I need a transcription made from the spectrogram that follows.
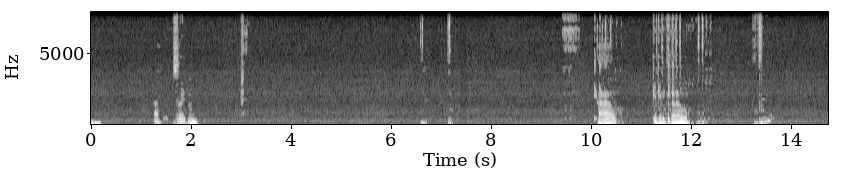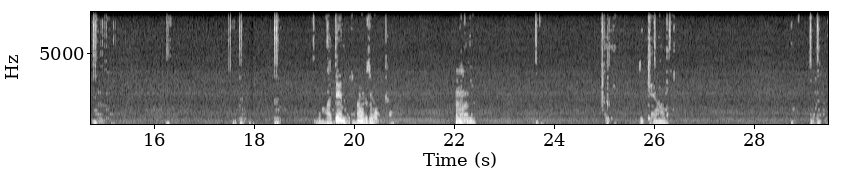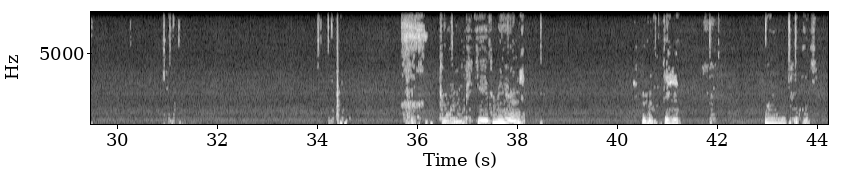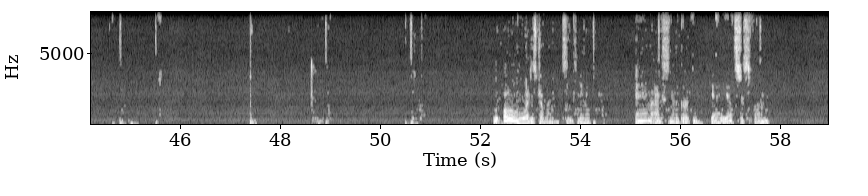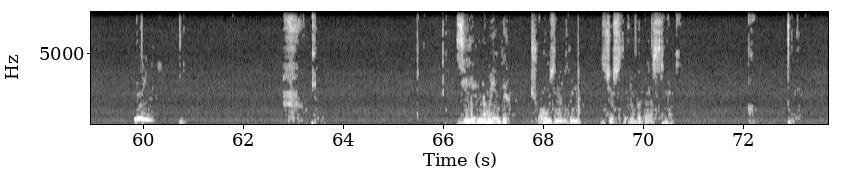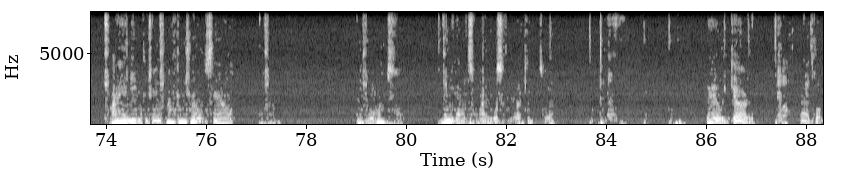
After second. Cow. Get the cow. Ah, damn it, how does it work? Come on. The cow. Come on, Piggy, come here. Piggy. Um, Piggy. Oh, I just dropped my teeth now. And my axe is nearly broken. Yeah, yeah, it's just fun. See, knowing the controls and everything is just the best. I need to change my controls now. What? Maybe that's why it wasn't working as well. There we go. That's what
